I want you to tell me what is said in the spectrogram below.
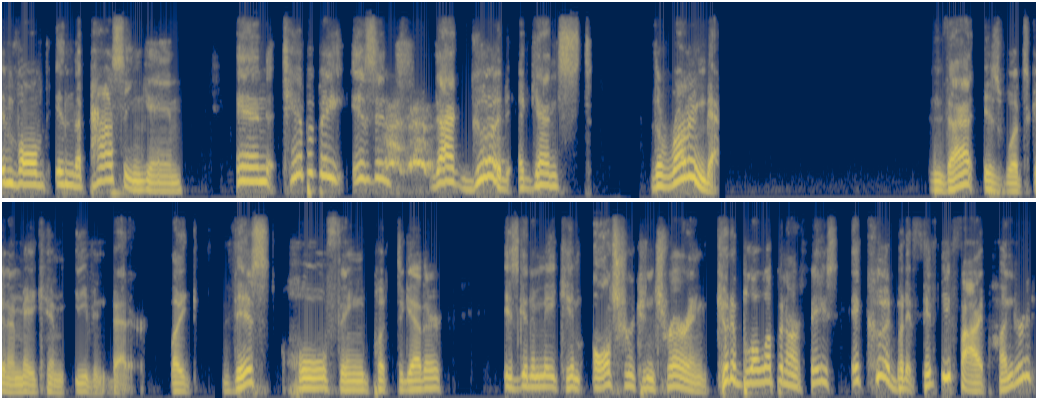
involved in the passing game, and Tampa Bay isn't that good against the running back. And that is what's going to make him even better. Like this whole thing put together is going to make him ultra contrarian. Could it blow up in our face? It could, but at 5,500,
